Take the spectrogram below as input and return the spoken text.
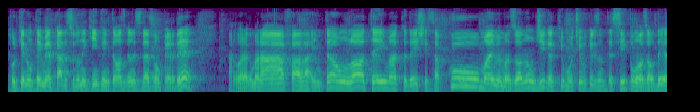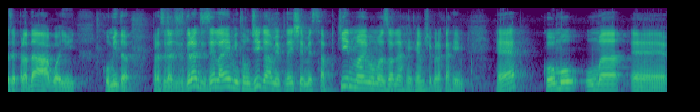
porque não tem mercado segunda e quinta, então as grandes cidades vão perder. Agora a fala, então, não diga que o motivo que eles antecipam as aldeias é para dar água e comida para cidades grandes, Elaem, então diga, é como uma. É,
